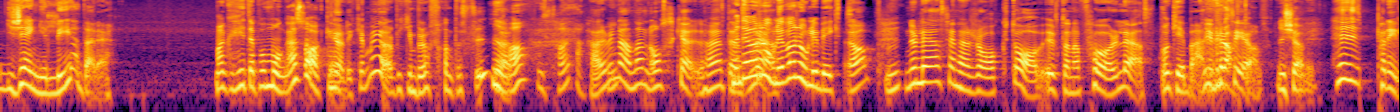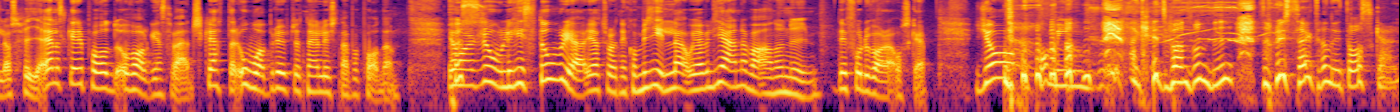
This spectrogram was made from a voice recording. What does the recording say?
gängledare. Man kan hitta på många saker. Ja, det kan man göra. Vilken bra fantasi. Ja, visst har jag. Här är en annan Oscar. Det har jag inte Men det var roligt, var en rolig bikt. Ja, nu läser jag den här rakt av utan att ha föreläst. Okej, bara Vi rakt se. av. Nu kör vi. Hej Pernilla och Sofia, älskar er podd och Wahlgrens värld. Skrattar oavbrutet när jag lyssnar på podden. Jag har en Puss. rolig historia jag tror att ni kommer gilla och jag vill gärna vara anonym. Det får du vara Oscar. Jag och min, Han kan inte vara anonym. Nu har du sagt att han heter Oscar.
